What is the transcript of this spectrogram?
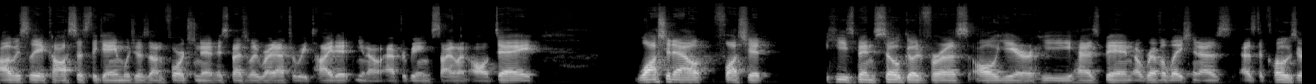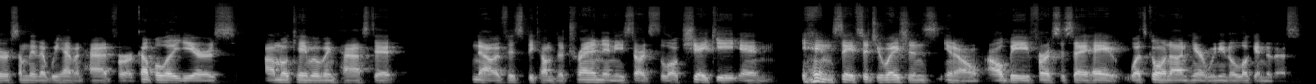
Obviously, it cost us the game, which is unfortunate, especially right after we tied it, you know, after being silent all day. Wash it out, flush it. He's been so good for us all year. He has been a revelation as as the closer, something that we haven't had for a couple of years. I'm okay moving past it. Now, if this becomes a trend and he starts to look shaky in in safe situations, you know, I'll be first to say, "Hey, what's going on here? We need to look into this."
